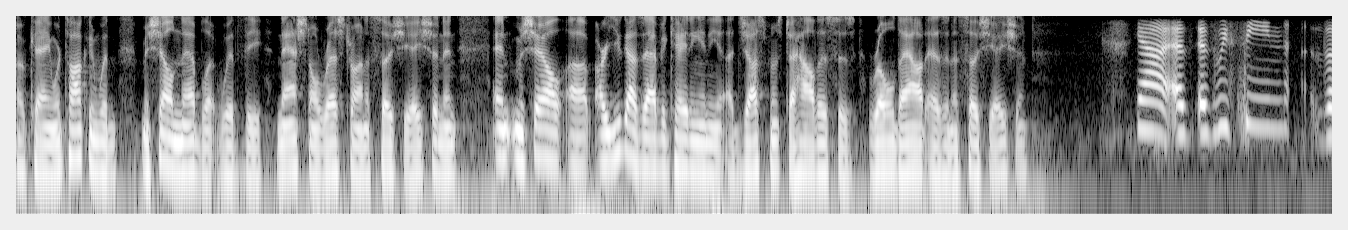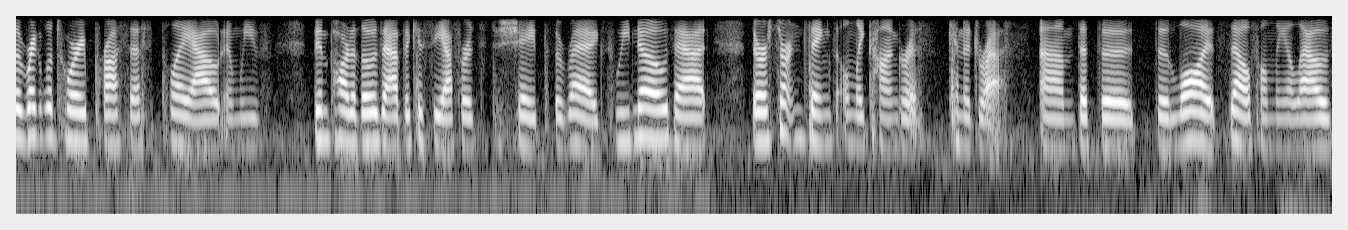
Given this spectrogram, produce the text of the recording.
Okay, and we're talking with Michelle Neblett with the National Restaurant Association, and and Michelle, uh, are you guys advocating any adjustments to how this is rolled out as an association? Yeah, as as we've seen the regulatory process play out, and we've been part of those advocacy efforts to shape the regs, we know that there are certain things only Congress can address. Um, that the the law itself only allows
